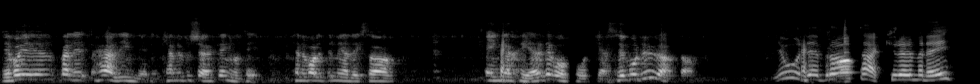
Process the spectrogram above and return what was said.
Det var ju en väldigt härlig inledning. Kan du försöka en gång till? Kan du vara lite mer liksom engagerad i vår podcast? Hur mår du Anton? Jo, det är bra tack. Hur är det med dig?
